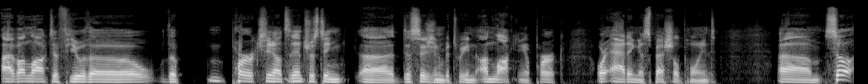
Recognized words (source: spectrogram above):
I've unlocked a few of the the perks. You know, it's an interesting uh, decision between unlocking a perk or adding a special point. Um, so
